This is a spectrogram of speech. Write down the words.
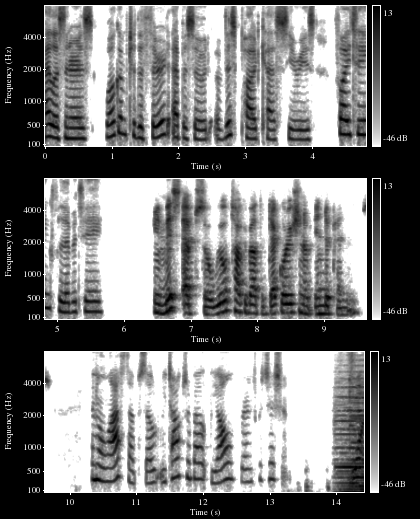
Hi, listeners. Welcome to the third episode of this podcast series, Fighting for Liberty. In this episode, we'll talk about the Declaration of Independence. In the last episode, we talked about the Olive Branch Petition. 1.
